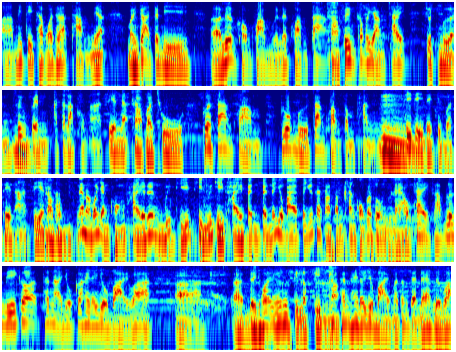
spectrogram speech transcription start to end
อ่ามิติทางวัฒนธรรมเนี่ยมันก็อาจจะมีเอ่อเรื่องของความเหมือนและความต่าง ครับซึ่งก็พยายามใช้จุดเหมือน ซึ่งเป็นอัตลักษณ์ของอาเซียนเนี่ยครับ มาชูเพื่อสร้างความ ร่วมมือสร้างความสัมพันธ์อืม ที่ดีในกลุ่มประเทศอาเซียนครับคผรับมแน่นอนว่าอย่างของไทยเรื่องวิถีถิ่นวิถีไทยเป็นเป็นนโยบายเป็นยุทธศาสตร์สำคัญของกระทรวงอยู่แล้ว ใช่ครับ เรื่องนี้ก็ท่านนายกก็ให้นโยบายว่าอ่าอ่าโดยเฉพาะเรื่องศิลปิน ครับ ท่านให้นโยบายมาตั้งแต่แรกเลยว่า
